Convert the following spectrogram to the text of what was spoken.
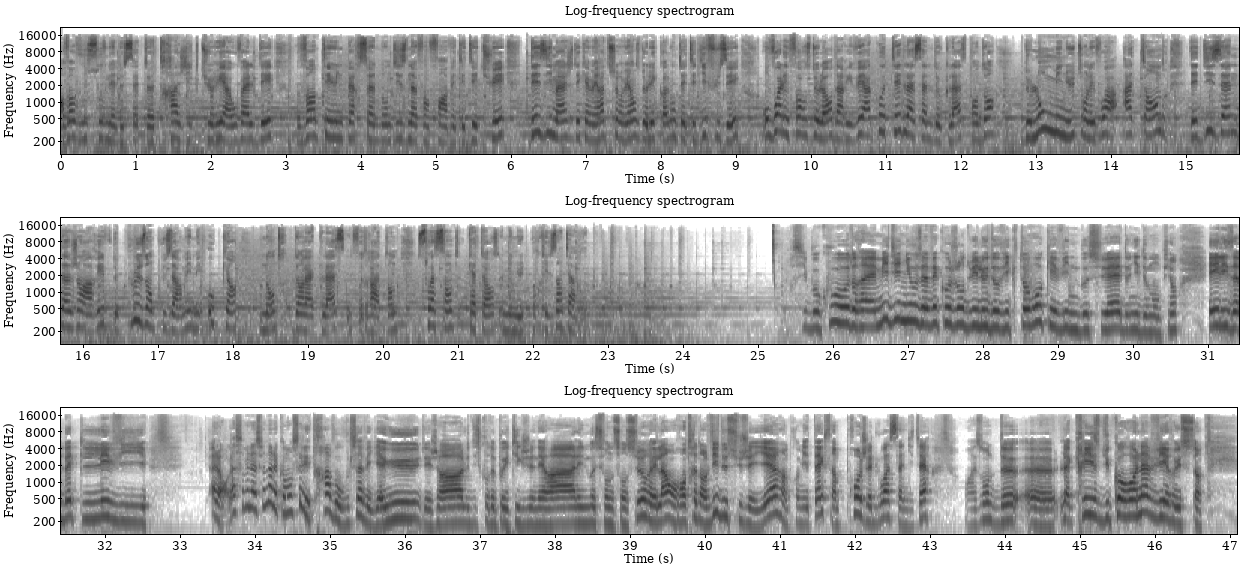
Enfin, vous vous souvenez de cette tragique tuerie à Uvalde 21 personnes, dont 19 enfants, avaient été tuées. Des images des caméras de surveillance de l'école ont été diffusées. On voit les forces de l'ordre arriver à côté la salle de classe pendant de longues minutes. On les voit attendre. Des dizaines d'agents arrivent de plus en plus armés, mais aucun n'entre dans la classe. Il faudra attendre 74 minutes pour qu'ils interviennent. Merci beaucoup Audrey. Midi News avec aujourd'hui Ludovic Toro, Kevin Bossuet, Denis de Montpion et Elisabeth Lévy. Alors, l'Assemblée nationale a commencé les travaux. Vous le savez, il y a eu déjà le discours de politique générale, une motion de censure. Et là, on rentrait dans le vif du sujet hier. Un premier texte, un projet de loi sanitaire en raison de euh, la crise du coronavirus.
